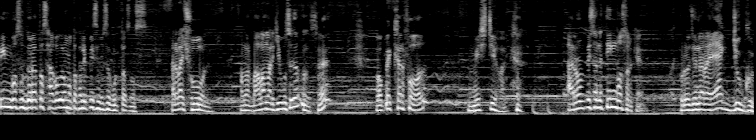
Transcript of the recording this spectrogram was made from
তিন বছর ধরে তো ছাগলের মতো খালি পিছে পিছে ঘুরতেছস। আর ভাই শোন আমার বাবা মার কি বলছে জানোস হ্যাঁ? অপেক্ষার ফল মিষ্টি হয়। আর ওর পিছনে তিন বছর কেন? প্রয়োজন এক যুগ ঘুর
